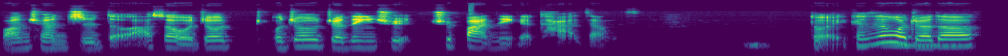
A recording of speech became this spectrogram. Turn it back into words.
完全值得啊，所以我就我就决定去去办那个卡这样子。对，可是我觉得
